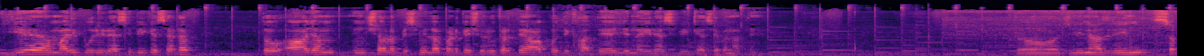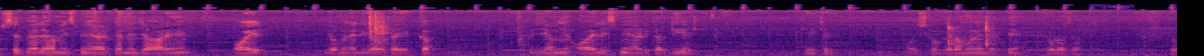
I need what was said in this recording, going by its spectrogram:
ये है हमारी पूरी रेसिपी के सेटअप तो आज हम इंशाल्लाह बिस्मिल्लाह पढ़ के शुरू करते हैं, आपको दिखाते हैं ये नई रेसिपी कैसे बनाते हैं। तो जी नाजरीन, सबसे पहले हम इसमें ऐड करने जा रहे हैं ऑयल जो हमने लिया हुआ था एक कप तो ये हमने ऑयल इसमें ऐड कर दिया ठीक है? और इसको गर्म होने देते हैं थोड़ा सा। तो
